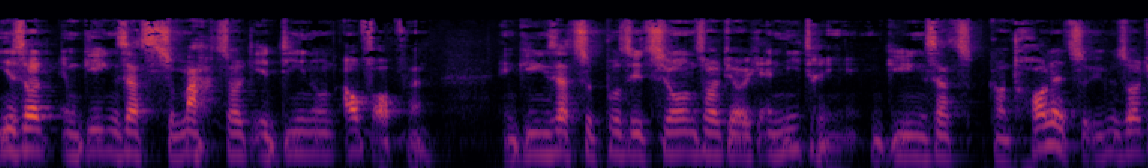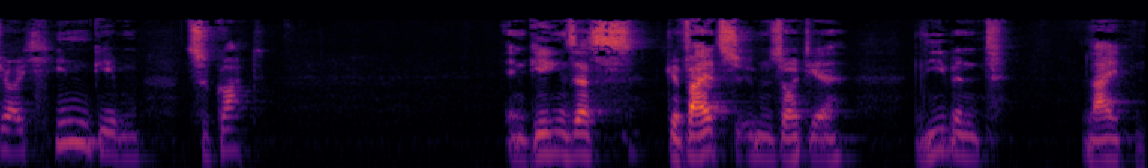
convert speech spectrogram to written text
Ihr sollt im Gegensatz zu Macht sollt ihr dienen und aufopfern. Im Gegensatz zu Position sollt ihr euch erniedrigen. Im Gegensatz Kontrolle zu üben sollt ihr euch hingeben zu Gott. Im Gegensatz Gewalt zu üben sollt ihr liebend leiten.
